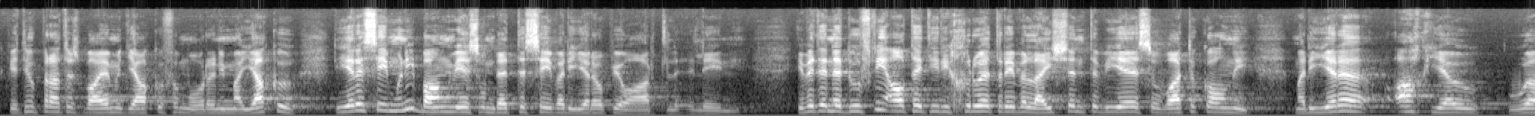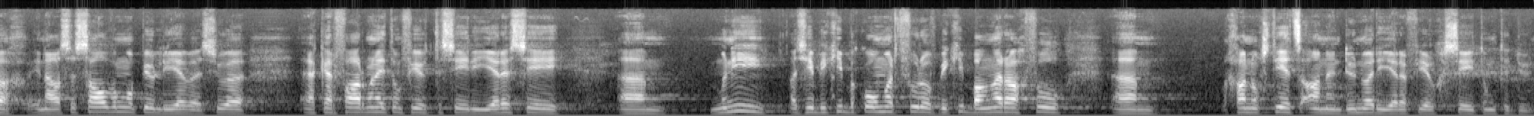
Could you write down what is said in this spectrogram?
Ek weet nie hoe praat ons baie met Jaco vanmôre nie, maar Jaco, die Here sê moenie bang wees om dit te sê wat die Here op jou hart lê nie. Jy weet en dit hoef nie altyd hierdie groot revelation te wees of wat ook al nie, maar die Here ag jou hoog en daar's 'n salwing op jou lewe. So ek ervaar maar net om vir jou te sê die Here sê, ehm um, moenie as jy bietjie bekommerd voel of bietjie bangerig voel, ehm um, gaan nog steeds aan en doen wat die Here vir jou gesê het om te doen.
